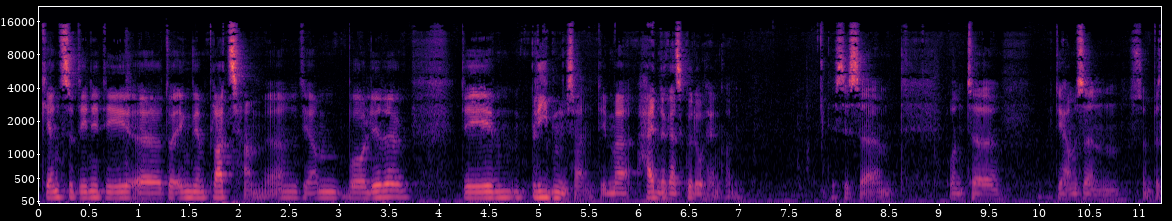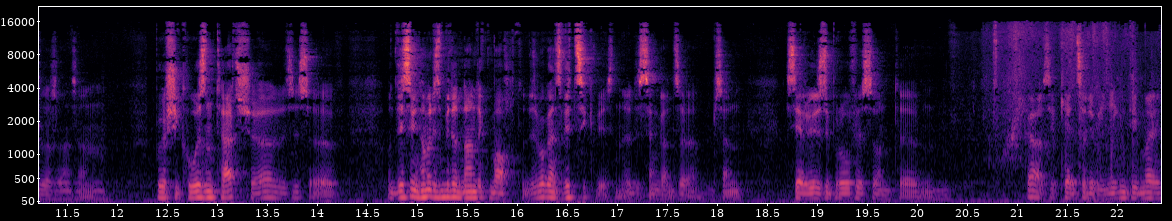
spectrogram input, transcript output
gern zu denen, die äh, da irgendwie einen Platz haben. Ja. Die haben ein paar Lieder, die blieben sind, die man heute noch ganz gut anhören kann. Das ist, ähm, und äh, die haben so ein, so ein bisschen so, so einen burschikosen Touch. Ja. Das ist, äh, und deswegen haben wir das miteinander gemacht. Und das war ganz witzig gewesen. Ne. Das sind ganz äh, sind seriöse Profis und ähm, ja, Sie kennen zu den wenigen, die mal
